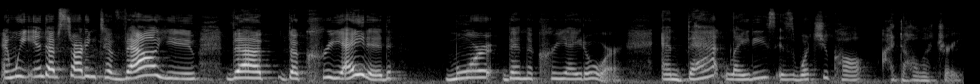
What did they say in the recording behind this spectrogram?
And we end up starting to value the, the creative created more than the creator. And that, ladies, is what you call idolatry.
